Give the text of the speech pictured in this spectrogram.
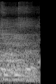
হচ্ছে কিনা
